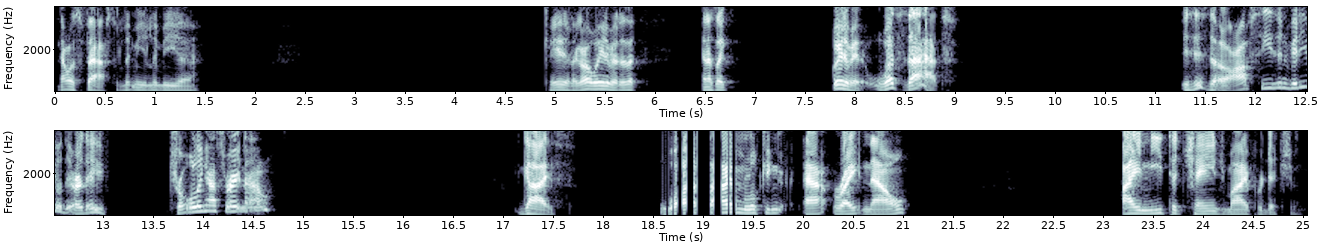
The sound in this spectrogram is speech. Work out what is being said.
That was fast. Let me, let me, uh, okay. They're like, oh, wait a minute. And I was like, wait a minute. What's that? Is this the off season video? Are they trolling us right now? Guys, what I'm looking at right now, I need to change my prediction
